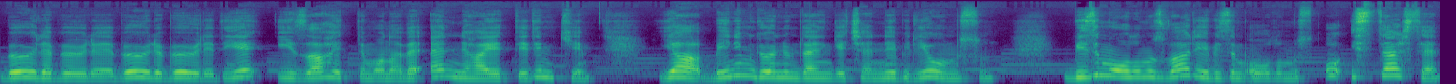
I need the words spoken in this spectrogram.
Böyle böyle, böyle böyle diye izah ettim ona ve en nihayet dedim ki ya benim gönlümden geçen ne biliyor musun? Bizim oğlumuz var ya bizim oğlumuz. O isterse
